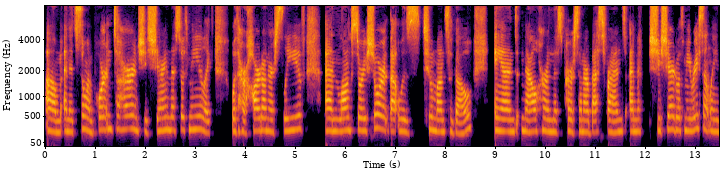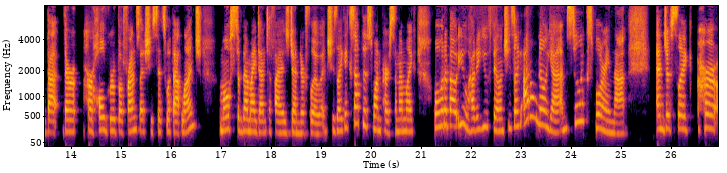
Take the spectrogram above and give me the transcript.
um, and it's so important to her and she's sharing this with me like with her heart on her sleeve. And long story short that was two months ago and now her and this person are best friends. And she shared with me recently that their her whole group of friends that she sits with at lunch most of them identify as gender fluid. She's like, except this one person. I'm like, well, what about you? How do you feel? And she's like, I don't know yet. I'm still exploring that. And just like her,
